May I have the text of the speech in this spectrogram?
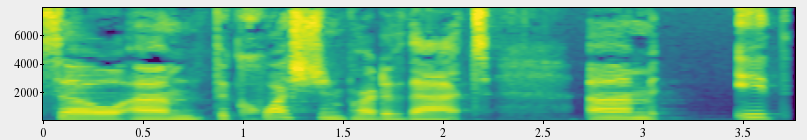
So, um, the question part of that, um, it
